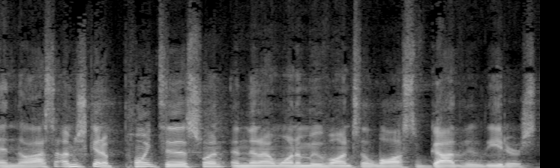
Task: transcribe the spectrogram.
And the last, I'm just going to point to this one, and then I want to move on to the loss of godly leaders.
